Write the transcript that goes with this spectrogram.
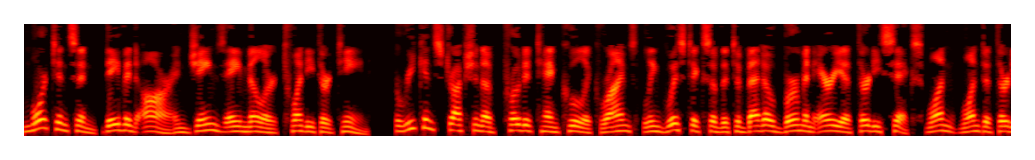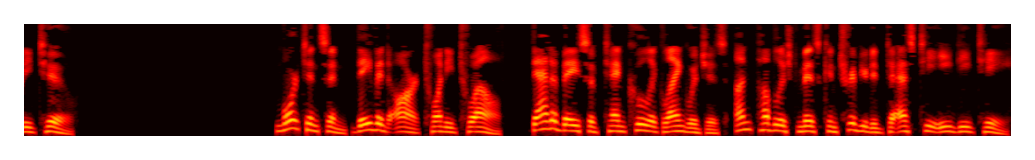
Mortensen, David R. and James A. Miller 2013. A Reconstruction of Proto-Tangkhulic Rhymes, Linguistics of the Tibeto-Burman Area 36 1, 1-32. Mortensen, David R. 2012. Database of Tangkhulic Languages, unpublished Ms. contributed to STEDT.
